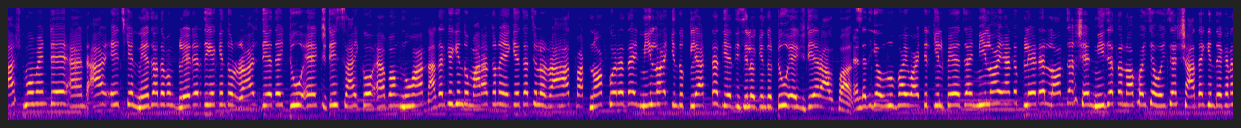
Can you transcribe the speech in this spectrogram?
লাস্ট মোমেন্টে এন্ড আর এইচ কে নেজাত এবং ব্লেডের দিকে কিন্তু রাশ দিয়ে দেয় টু এক্স ডি সাইকো এবং নুহান তাদেরকে কিন্তু মারার জন্য এগিয়ে যাচ্ছিল রাহাত বাট নক করে দেয় নীল হয় কিন্তু ক্লিয়ারটা দিয়ে দিছিল কিন্তু টু এক্স ডি এর আলফা এন্ড এদিকে উলুভাই হোয়াইটের কিল পেয়ে যায় নীল হয় এন্ড ব্লেডের লঞ্চার সে নিজে তো নক হয়েছে হয়েছে সাথে কিন্তু এখানে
